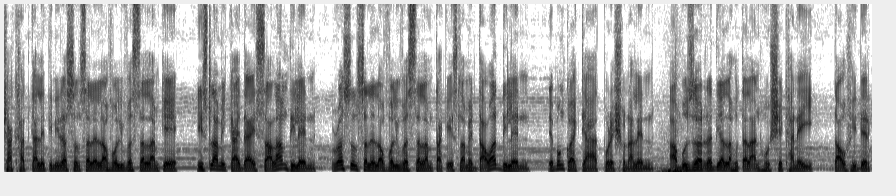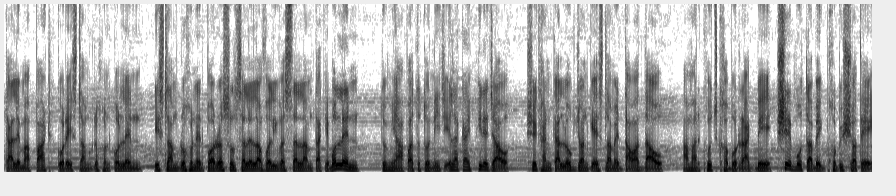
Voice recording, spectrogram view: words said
সাক্ষাৎকালে তিনি রসুল সাল্লাহ আলিফাসাল্লামকে ইসলামী কায়দায় সালাম দিলেন। রসুল সাল্লাহ আলিফাসাল্লাম তাকে ইসলামের দাওয়াত দিলেন। এবং কয়েকটি আয়াত পড়ে শোনালেন। আবুজর রদি আল্লাহ তালানহু সেখানেই তাওহিদের কালেমা পাঠ করে ইসলাম গ্রহণ করলেন। ইসলাম গ্রহণের পর রসুল সাল্লাহ আলী ওয়াসাল্লাম তাকে বললেন, তুমি আপাতত নিজ এলাকায় ফিরে যাও। সেখানকার লোকজনকে ইসলামের দাওয়াত দাও। আমার খোঁজ খবর রাখবে। সে মোতাবেক ভবিষ্যতে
